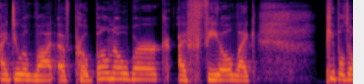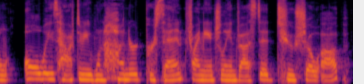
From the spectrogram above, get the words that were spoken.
I do a lot of pro bono work. I feel like people don't always have to be 100% financially invested to show up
